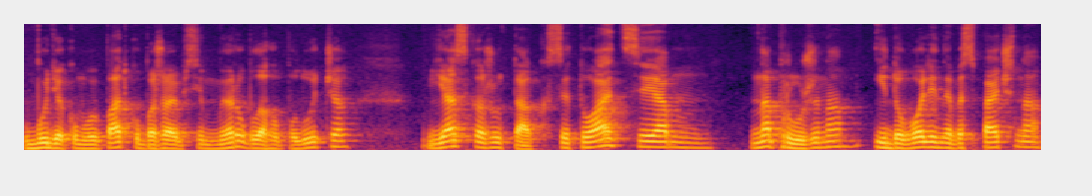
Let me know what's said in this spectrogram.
В будь-якому випадку бажаю всім миру, благополуччя. Я скажу так: ситуація напружена і доволі небезпечна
